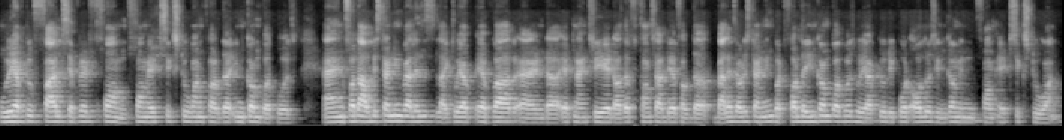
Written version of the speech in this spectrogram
we have to file separate form, form 8621 for the income purpose. And for the outstanding balance, like we have FBAR and uh, 8938, other forms are there for the balance outstanding. But for the income purpose, we have to report all those income in form 8621.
